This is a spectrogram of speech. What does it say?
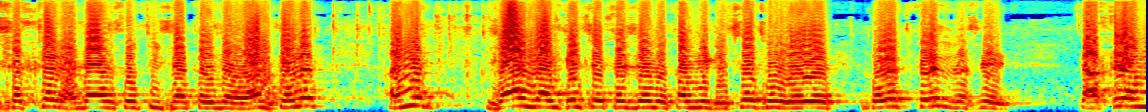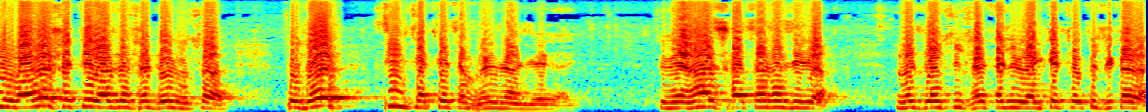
सत्तर हजार कोटीचं कर्ज वाढ केलं आणि ज्या बँकेचं कर्ज लोकांनी घेतलं तो वेळेवर परत करत नसेल तर अकरा आणि बारा टक्के व्याजाचा दर होता. तो दर तीन टक्क्याच्या भरून आणलेला आहे. तुम्ही हा सातारा दिला मध्यवर्ती सरकारी बँकेत चौकशी करा.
